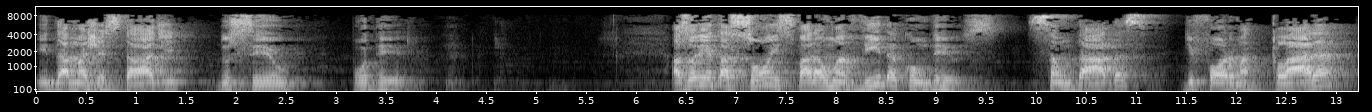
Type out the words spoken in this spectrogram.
e da majestade do seu poder. As orientações para uma vida com Deus são dadas de forma clara,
